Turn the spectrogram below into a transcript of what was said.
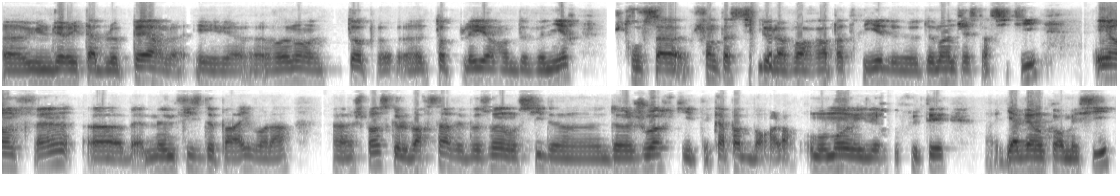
euh, une véritable perle et euh, vraiment un top, top player en devenir, je trouve ça fantastique de l'avoir rapatrié de, de, Manchester City. Et enfin, euh, ben, de pareil, voilà. Euh, je pense que le Barça avait besoin aussi d'un joueur qui était capable. Bon, alors au moment où il est recruté, il y avait encore Messi.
